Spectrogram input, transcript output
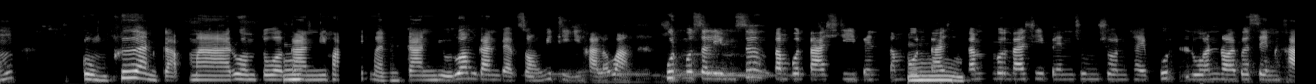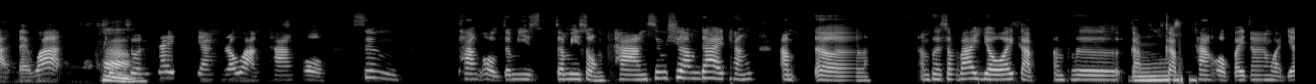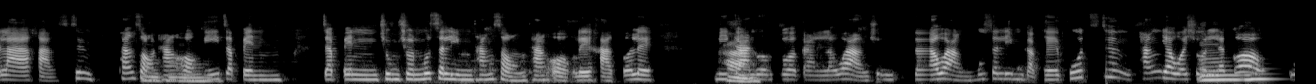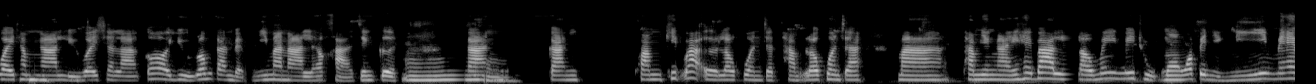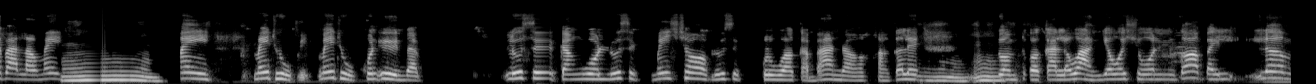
กลุ่มเพื่อนกลับมารวมตัวกันมีความคิดเหมือนกันอยู่ร่วมกันแบบสองวิถีค่ะ ระหว่างพุทธมุสลิม ซึ่งตำบลตาชีเป็นตำบลตาตำบลตาชีเป็นชุมชนไทยพุทธล้วนร้อยเปอร์เซ็นค่ะ แต่ว่าชุมชนได้ยังระหว่างทางออก ซึ่งทางออกจะมีจะมีสองทาง ซึ่งเชื่อมได้ทั้งเอ่ออำเภอสะบ้าย้อยกับอำเภอกับกับทางออกไปจังหวัดยะลาค่ะ ซึ่งทั้งสองทางออกนี้จะเป็น จะเป็นชุมชนมุสลิมทั้งสองทางออกเลยค่ะ ก็เลยมีการรวมตัวกันระหว่างชุมระหว่างมุสลิมกับเทพุทธซึ่งทั้งเยาวชนแล้วก็วัยทำงานหรือวัยชราก็อยู่ร่วมกันแบบนี้มานานแล้วค่ะ จึงเกิดการการความคิดว่าเออเราควรจะทำเราควรจะมาทำยังไงให้บ้านเราไม่ไม่ถูกมองว่าเป็นอย่างนี้ ไม่ให้บ้านเราไม่ไม่ไม่ถูกไม่ถูกคนอื่นแบบ รู้สึกกังวลรู้สึกไม่ชอบ รู้สึกกลัวกับบ้านเราค่ะ ก็เลยรวมตัวกันระหว่างเยาวชนก็ไปเริ่ม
